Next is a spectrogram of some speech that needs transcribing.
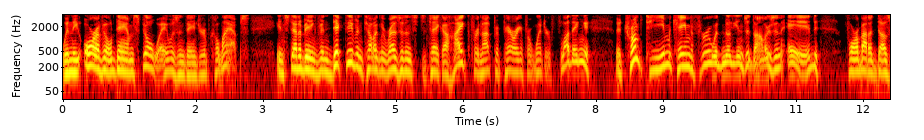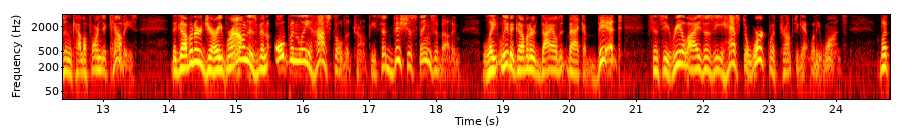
when the Oroville Dam spillway was in danger of collapse. Instead of being vindictive and telling the residents to take a hike for not preparing for winter flooding, the Trump team came through with millions of dollars in aid for about a dozen California counties. The governor, Jerry Brown, has been openly hostile to Trump. He said vicious things about him. Lately, the governor dialed it back a bit since he realizes he has to work with Trump to get what he wants. But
